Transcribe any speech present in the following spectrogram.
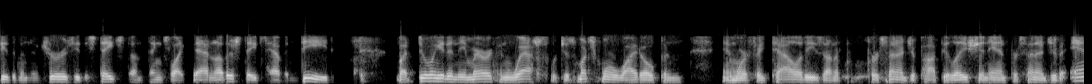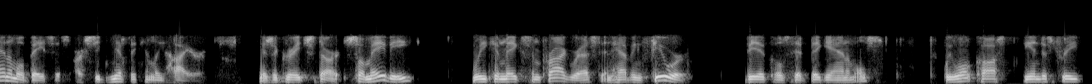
see them in New Jersey. The state's done things like that, and other states have indeed. But doing it in the American West, which is much more wide open and where fatalities on a percentage of population and percentage of animal basis are significantly higher, is a great start. So maybe we can make some progress in having fewer vehicles hit big animals. We won't cost the industry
